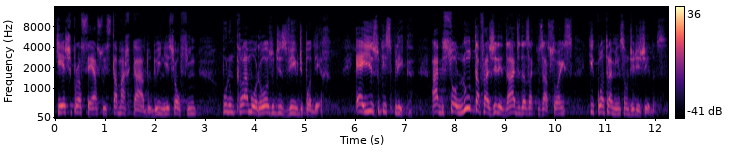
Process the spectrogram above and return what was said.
que este processo está marcado, do início ao fim, por um clamoroso desvio de poder. É isso que explica a absoluta fragilidade das acusações que contra mim são dirigidas.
